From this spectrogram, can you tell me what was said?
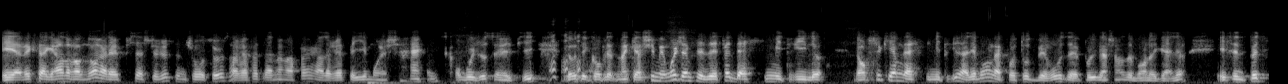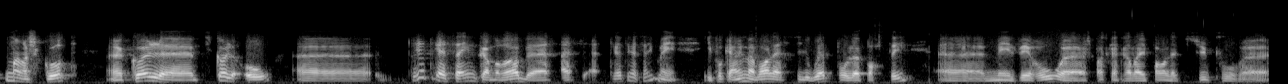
Et avec sa grande robe noire, elle aurait pu s'acheter juste une chaussure, ça aurait fait la même affaire, elle aurait payé moins cher, parce qu'on voit juste un pied. L'autre est complètement caché. Mais moi, j'aime ces effets d'asymétrie-là. Donc, ceux qui aiment la symétrie, allez voir la photo de Véro, vous n'avez pas eu la chance de voir le gars-là. Et c'est une petite manche courte, un col, euh, un petit col haut, euh, très, très simple comme robe, euh, très, très simple, mais il faut quand même avoir la silhouette pour le porter. Euh, mais Véro, euh, je pense qu'elle travaille fort là-dessus pour, euh,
